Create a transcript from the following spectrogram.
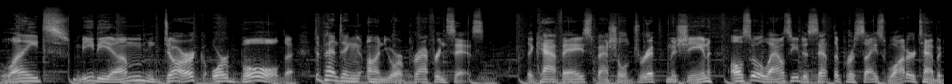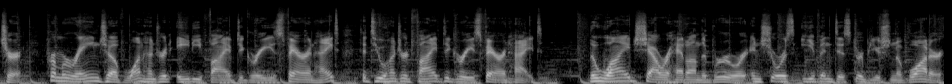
light, medium, dark, or bold, depending on your preferences. The Cafe Special Drip machine also allows you to set the precise water temperature from a range of 185 degrees Fahrenheit to 205 degrees Fahrenheit. The wide shower head on the brewer ensures even distribution of water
